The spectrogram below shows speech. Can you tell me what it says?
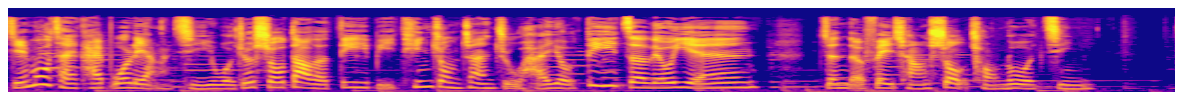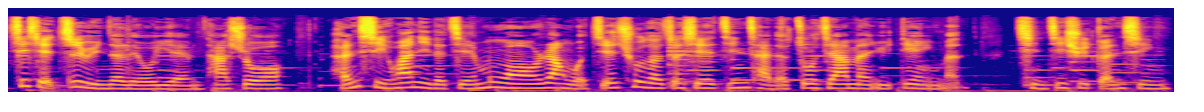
节目才开播两集，我就收到了第一笔听众赞助，还有第一则留言，真的非常受宠若惊。谢谢志云的留言，他说很喜欢你的节目哦，让我接触了这些精彩的作家们与电影们，请继续更新。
